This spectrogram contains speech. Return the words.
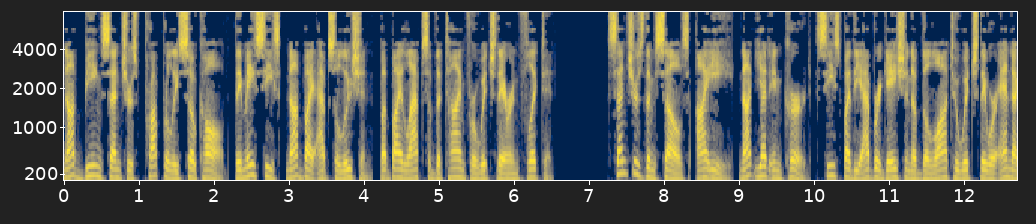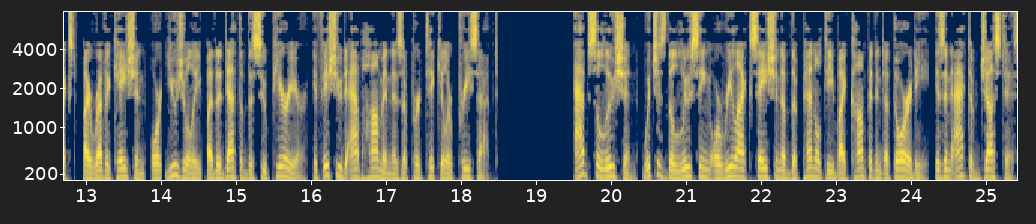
not being censures properly so called, they may cease, not by absolution, but by lapse of the time for which they are inflicted. Censures themselves, i.e., not yet incurred, cease by the abrogation of the law to which they were annexed, by revocation, or usually by the death of the superior, if issued ab hominem as a particular precept. Absolution, which is the loosing or relaxation of the penalty by competent authority, is an act of justice,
